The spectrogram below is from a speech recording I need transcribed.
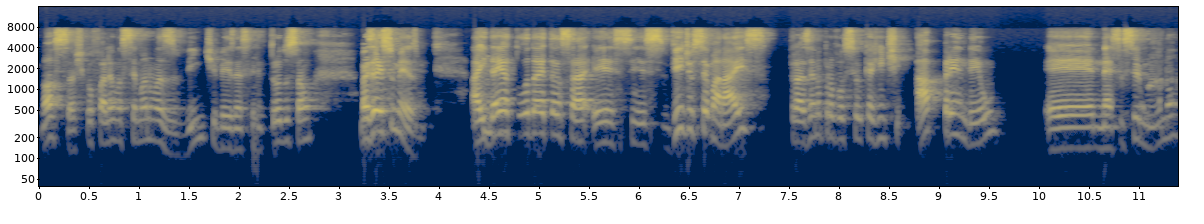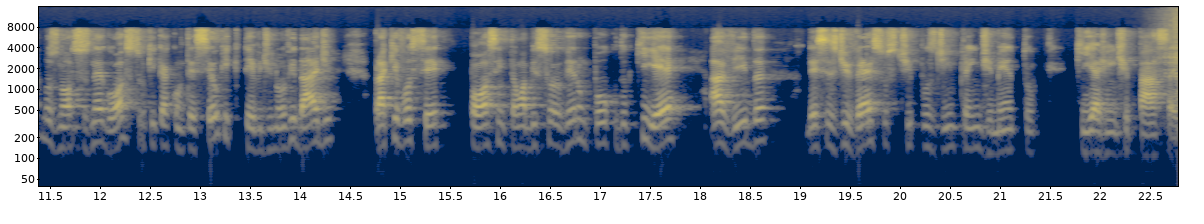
Nossa, acho que eu falei uma semana umas 20 vezes nessa introdução, mas é isso mesmo. A uhum. ideia toda é lançar esses vídeos semanais, trazendo para você o que a gente aprendeu é, nessa semana nos nossos negócios, o que, que aconteceu, o que, que teve de novidade, para que você possa então absorver um pouco do que é a vida desses diversos tipos de empreendimento que a gente passa aí.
